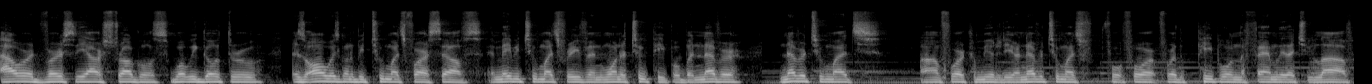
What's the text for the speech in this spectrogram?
our adversity, our struggles, what we go through is always going to be too much for ourselves and maybe too much for even one or two people, but never, never too much um, for a community or never too much for, for, for the people and the family that you love.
